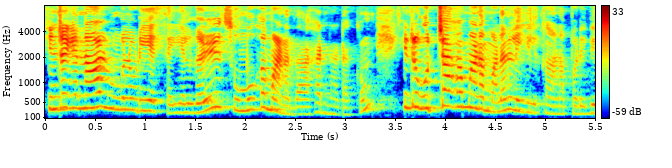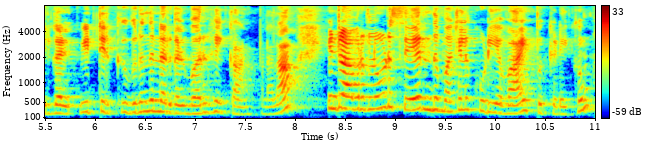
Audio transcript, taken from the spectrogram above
இன்றைய நாள் உங்களுடைய செயல்கள் சுமூகமானதாக நடக்கும். இன்று உற்சாகமான மனநிலையில் காணப்படுவீர்கள். வீட்டிற்கு விருந்தினர்கள் வருகை காணப்படலாம். இன்று அவர்களோடு சேர்ந்து மகிழக்கூடிய வாய்ப்பு கிடைக்கும்.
